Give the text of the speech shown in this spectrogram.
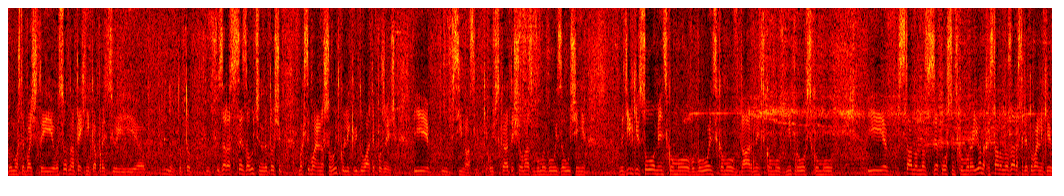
Ви можете бачити, і висотна техніка працює. І, е, ну, тобто зараз все залучено для того, щоб максимально швидко ліквідувати пожежі і всі наслідки. Хочу сказати, що у нас ми були залучені не тільки в Солом'янському, в Оболонському, в Дарницькому, в Дніпровському. І станом на Святошинському районах, і станом на зараз рятувальники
